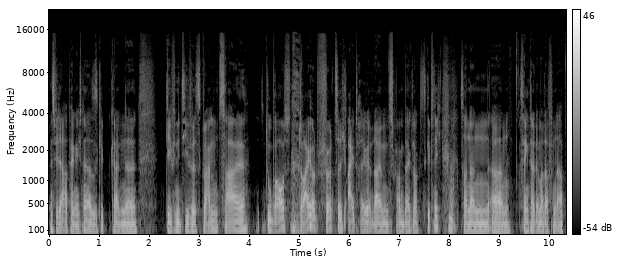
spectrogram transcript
Ist wieder abhängig, ne? Also es gibt keine definitive Scrum-Zahl. Du brauchst 43 Einträge in deinem Scrum-Backlog. Das gibt's nicht, ja. sondern ähm, es hängt halt immer davon ab,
